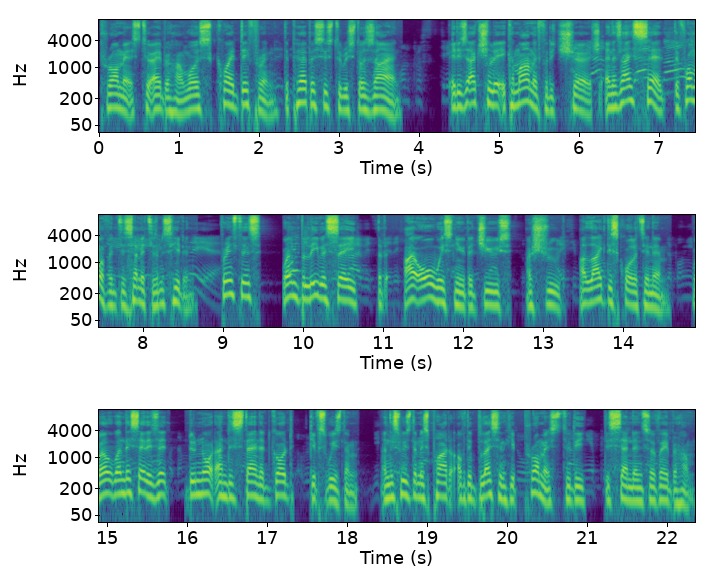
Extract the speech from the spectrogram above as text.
promise to Abraham was quite different. The purpose is to restore Zion, it is actually a commandment for the church, and as I said, the form of anti-Semitism is hidden. For instance, when believers say that I always knew that Jews are shrewd, I like this quality in them. Well, when they say this, they do not understand that God gives wisdom, and this wisdom is part of the blessing He promised to the descendants of Abraham.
